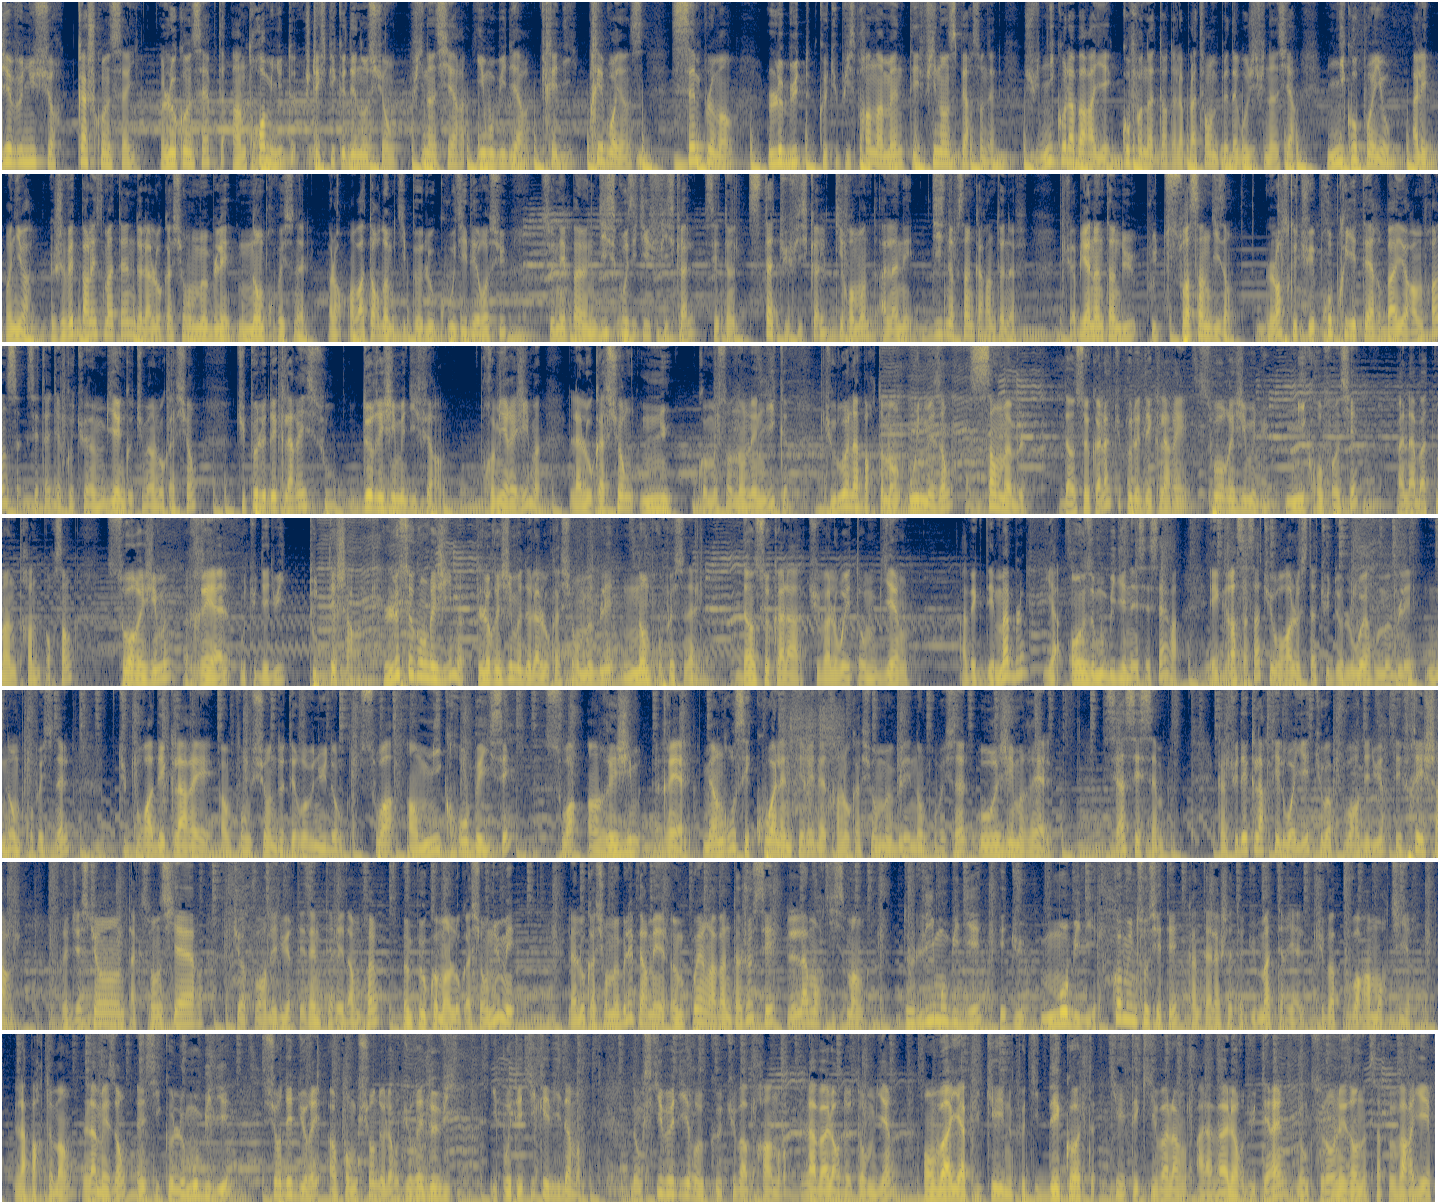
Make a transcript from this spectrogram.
Bienvenue sur Cash Conseil. Le concept, en 3 minutes, je t'explique des notions financières, immobilières, crédit, prévoyance. Simplement, le but que tu puisses prendre en main tes finances personnelles. Je suis Nicolas Baraillé, cofondateur de la plateforme de pédagogie financière Nico.io. Allez, on y va. Je vais te parler ce matin de la location meublée non professionnelle. Alors, on va tordre un petit peu le coup idées reçues. Ce n'est pas un dispositif fiscal, c'est un statut fiscal qui remonte à l'année 1949. Tu as bien entendu, plus de 70 ans. Lorsque tu es propriétaire bailleur en France, c'est-à-dire que tu as un bien que tu mets en location, tu peux le déclarer sous deux régimes différents. Premier régime, la location nue. Comme son nom l'indique, tu loues un appartement ou une maison sans meubles. Dans ce cas-là, tu peux le déclarer soit au régime du microfoncier, un abattement de 30%, soit au régime réel où tu déduis toutes tes charges. Le second régime, le régime de la location meublée non professionnelle. Dans ce cas-là, tu vas louer ton bien avec des meubles, il y a 11 mobiliers nécessaires, et grâce à ça, tu auras le statut de loueur meublé non professionnel. Tu pourras déclarer en fonction de tes revenus, donc soit en micro BIC, soit en régime réel. Mais en gros, c'est quoi l'intérêt d'être en location meublée non professionnelle au régime réel? C'est assez simple. Quand tu déclares tes loyers, tu vas pouvoir déduire tes frais et charges de gestion, taxes foncières, tu vas pouvoir déduire tes intérêts d'emprunt, un peu comme en location nue, mais la location meublée permet un point avantageux, c'est l'amortissement de l'immobilier et du mobilier. Comme une société, quand elle achète du matériel, tu vas pouvoir amortir l'appartement, la maison, ainsi que le mobilier sur des durées en fonction de leur durée de vie, hypothétique évidemment. Donc ce qui veut dire que tu vas prendre la valeur de ton bien, on va y appliquer une petite décote qui est équivalent à la valeur du terrain. Donc selon les zones, ça peut varier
